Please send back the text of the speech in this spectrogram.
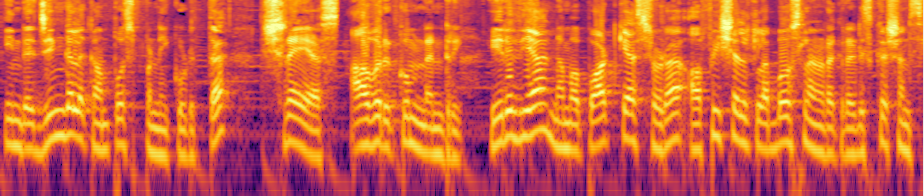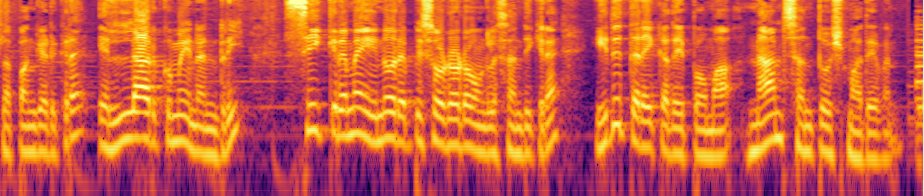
இந்த ஜிங்கலை கம்போஸ் பண்ணி கொடுத்த ஸ்ரேயஸ். அவருக்கும் நன்றி. இறுதியா நம்ம பாட்காஸ்டோட அஃபிஷியல் கிளப் ஹவுஸில் நடக்கிற டிஸ்கஷன்ஸ்ல பங்கெடுக்கிற எல்லாருக்குமே நன்றி. சீக்கிரமே இன்னொரு எபிசோடோட உங்களை சந்திக்கிறேன். இது திரைக்கதை போமா. நான் சந்தோஷ் மாதேவன்.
